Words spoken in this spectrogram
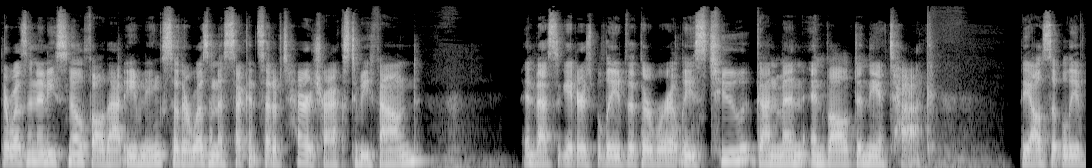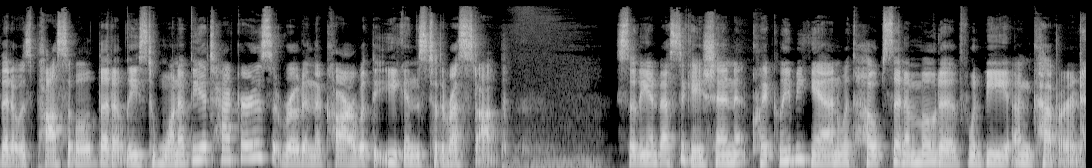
There wasn't any snowfall that evening, so there wasn't a second set of tire tracks to be found. Investigators believed that there were at least two gunmen involved in the attack. They also believe that it was possible that at least one of the attackers rode in the car with the Egans to the rest stop. So the investigation quickly began with hopes that a motive would be uncovered.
